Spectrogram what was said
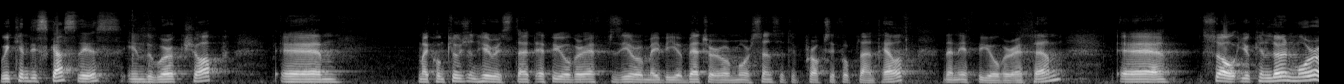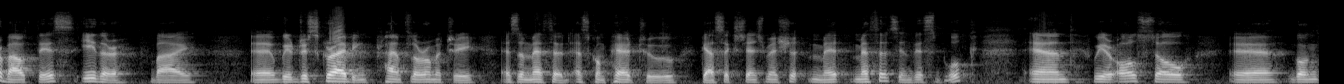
We can discuss this in the workshop. Um, my conclusion here is that FV over F0 may be a better or more sensitive proxy for plant health than FV over FM. Uh, so you can learn more about this either by uh, we're describing PAM fluorometry as a method as compared to gas exchange me methods in this book. And we are also uh, going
